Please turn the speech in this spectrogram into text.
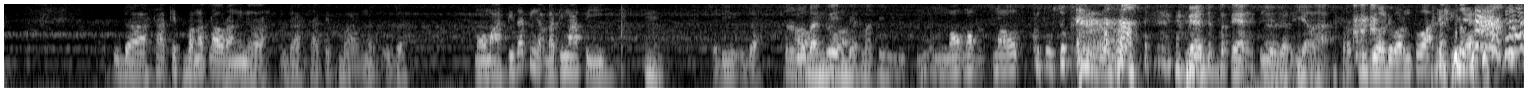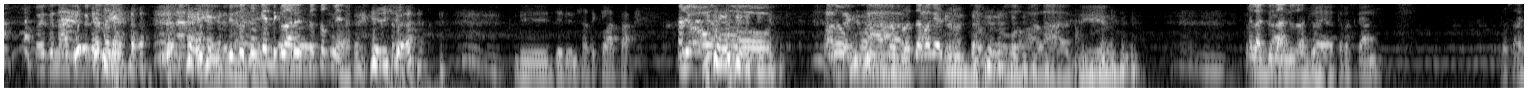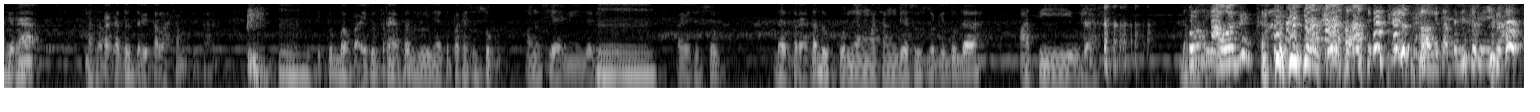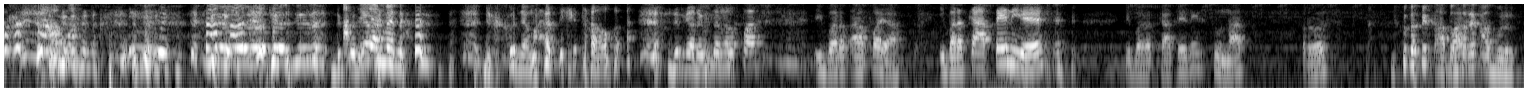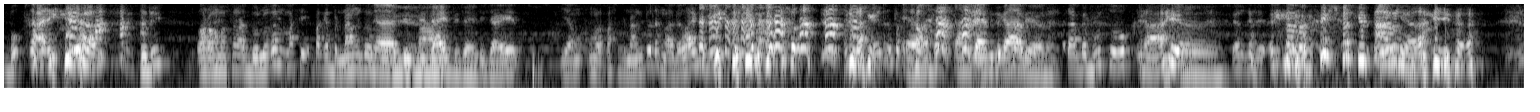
udah sakit banget lah orang ini lah udah sakit banget udah mau mati tapi nggak mati-mati jadi udah Terus lu kalau- bantuin kalau- biar mati. mau mau mau kutusuk Biar cepet ya. iya biar Iya cepet. lah. terus dijual di warung tua jadinya Oh itu nanti itu nanti. Itu nanti. itu Ditusukin digelarin susuknya. iya dijadiin sate kelata Ya Allah. Sate Enam belasnya pakai jeruk. Lanjut kan, lanjut lanjut. ya, terus kan terus akhirnya masyarakat itu ceritalah sama kita Hmm. itu bapak itu ternyata dulunya tuh pakai susuk manusia ini jadi Hmm. pakai susuk dan ternyata dukun yang masang dia susuk itu udah mati udah Kok lu ketawa sih? bang ini serius Kasihan men. dukunnya mati ketawa. Jadi gak ada yang bisa ngelepas. Ibarat apa ya? Ibarat KT nih ya. Ibarat KT ini sunat terus apa? Dokternya kabur. bukan iya. Jadi orang orang sunat dulu kan masih pakai benang tuh Ya, di- Nah, dijahit, dijahit. dijahit yang ngelepas benang itu udah nggak ada lagi benangnya itu Ya, tercambuk kasihan sekali ya. sampai busuk nah yang, Eh. yang Megang sarung. iya iya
